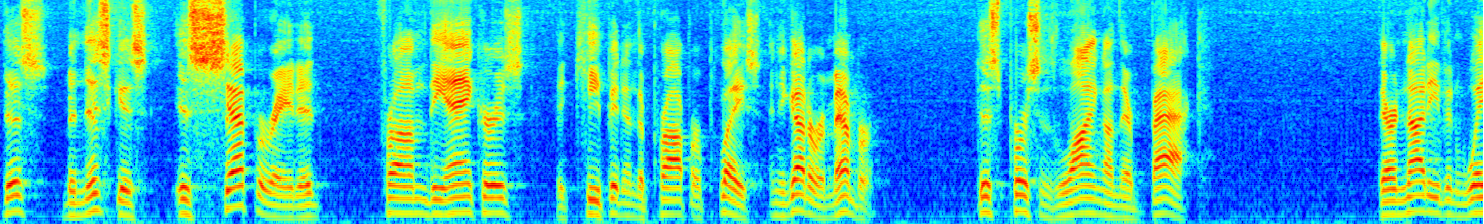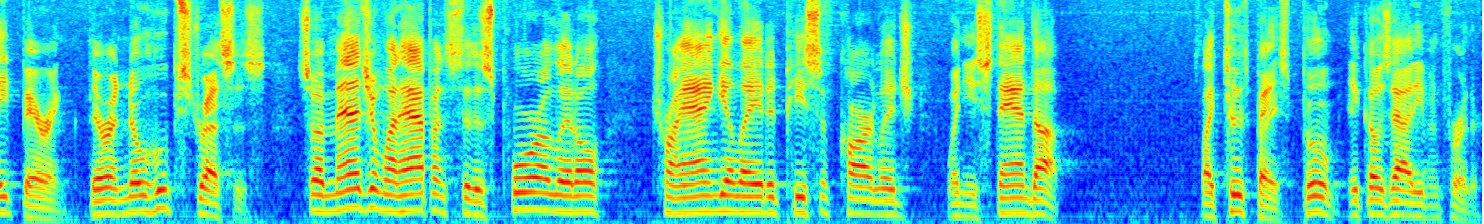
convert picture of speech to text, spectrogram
this meniscus is separated from the anchors that keep it in the proper place. And you got to remember, this person is lying on their back. They're not even weight bearing. There are no hoop stresses. So imagine what happens to this poor little triangulated piece of cartilage when you stand up. It's like toothpaste. Boom, it goes out even further.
